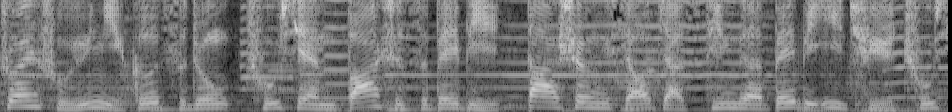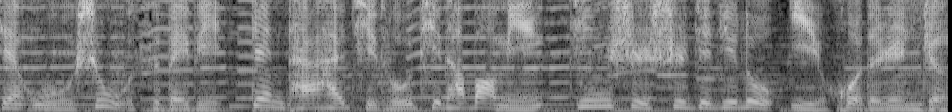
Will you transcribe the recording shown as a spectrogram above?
专属于你歌词中出现八十次 baby，大胜小贾斯汀的 baby 一曲出现五十五次 baby。电台还企图替他报名，今世世界纪录已获得认证。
